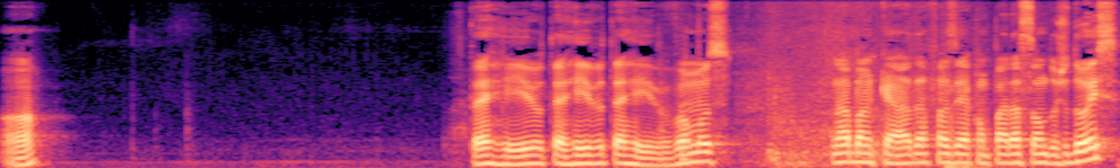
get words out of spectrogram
Ó. Terrível, terrível, terrível. Vamos na bancada fazer a comparação dos dois.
